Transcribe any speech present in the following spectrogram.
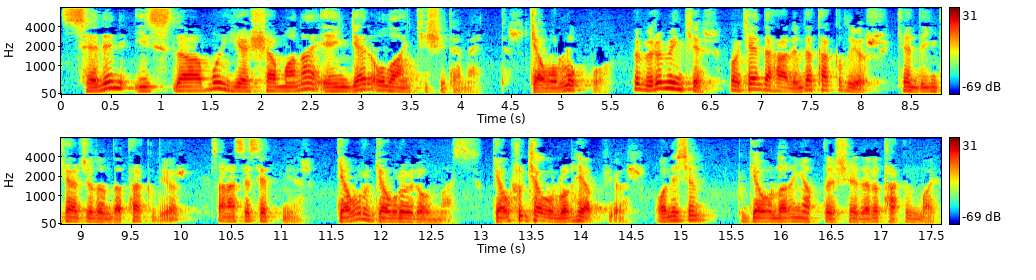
senin İslam'ı yaşamana engel olan kişi demektir. Gavurluk bu. Öbürü münkir. O kendi halinde takılıyor. Kendi inkarcılığında takılıyor. Sana ses etmiyor. Gavur gavur öyle olmaz. Gavur gavurluğunu yapıyor. Onun için bu gavurların yaptığı şeylere takılmayın.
